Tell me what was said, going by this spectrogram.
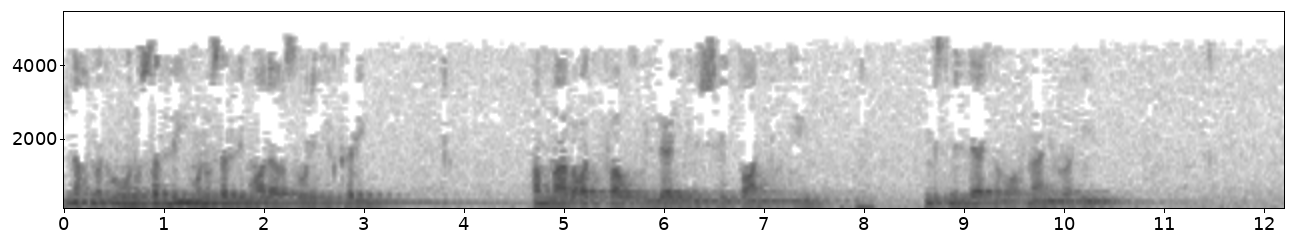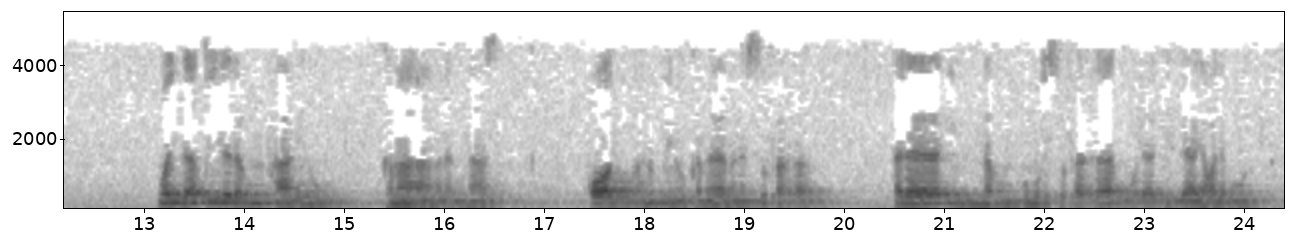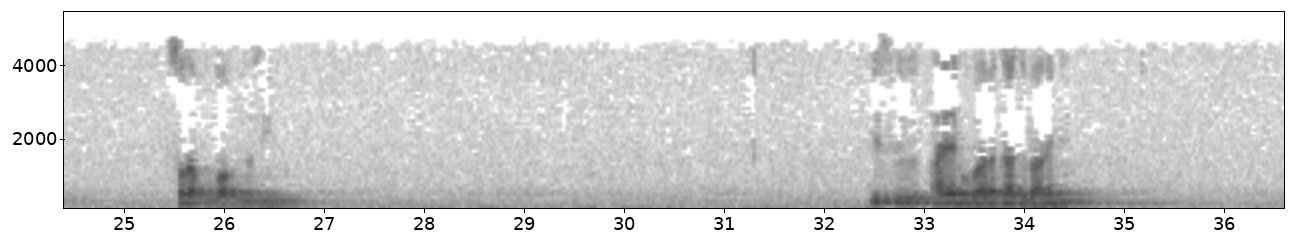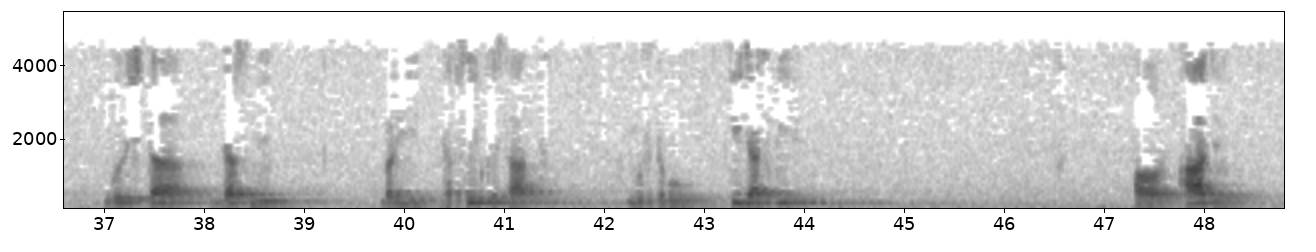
نحمده ونصلي ونسلم على رسوله الكريم. أما بعد، فأعوذ بالله من الشيطان الرجيم. بسم الله الرحمن الرحيم. وإذا قيل لهم آمنوا كما آمن الناس، قالوا أنؤمن كما آمن السفهاء. ألا إنهم هم السفهاء، ولكن لا يعلمون. صدق الله العظيم. اس آئے مبارکہ کے بارے میں گزشتہ درس میں بڑی تفصیل کے ساتھ گفتگو کی جا چکی ہے اور آج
